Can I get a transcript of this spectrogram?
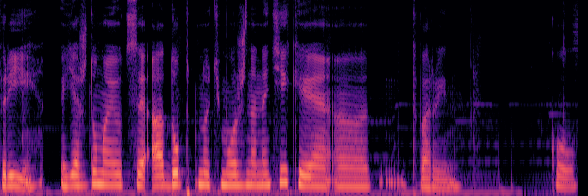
Free. Я ж думаю, це адоптнуть можна не тільки е, тварин. Call.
